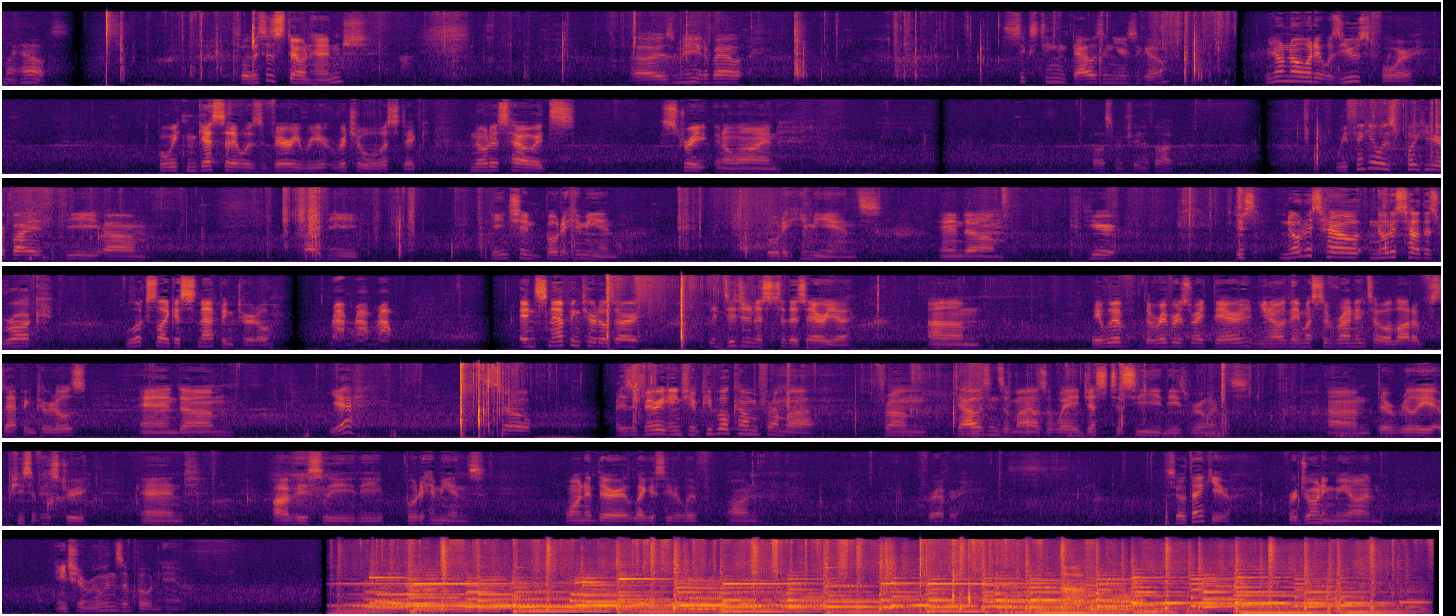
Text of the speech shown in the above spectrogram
My house. So this is Stonehenge. Uh, it was made about 16,000 years ago. We don't know what it was used for, but we can guess that it was very ritualistic. Notice how it's straight in a line. Lost my train of thought. We think it was put here by the um, by the ancient Bodoinhamian Bodoinhamians, and um, here, just notice how notice how this rock looks like a snapping turtle. And snapping turtles are indigenous to this area. Um, they live, the river's right there. You know, they must have run into a lot of snapping turtles. And, um, yeah. So, is very ancient. People come from, uh, from thousands of miles away just to see these ruins. Um, they're really a piece of history, and obviously the Bodoinhamians wanted their legacy to live on forever. So thank you for joining me on Ancient Ruins of Bowdoinham.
